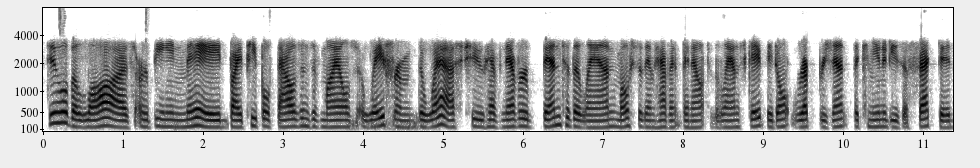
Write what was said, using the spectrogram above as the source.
still, the laws are being made by people thousands of miles away from the West who have never been to the land. Most of them haven't been out to the landscape. They don't represent the communities affected.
